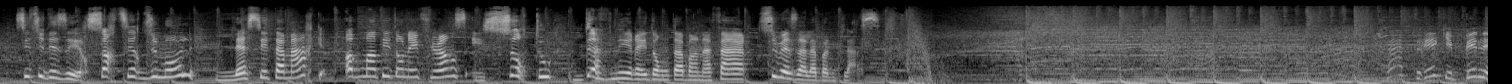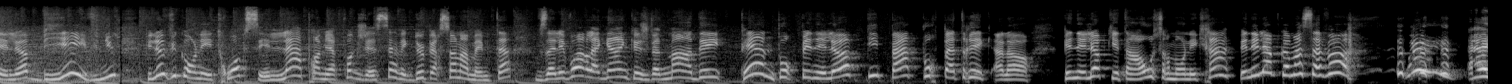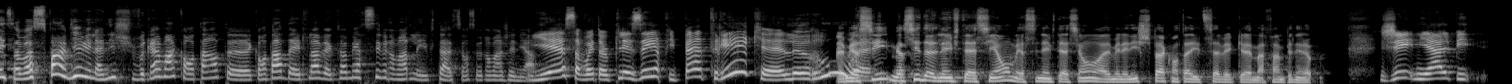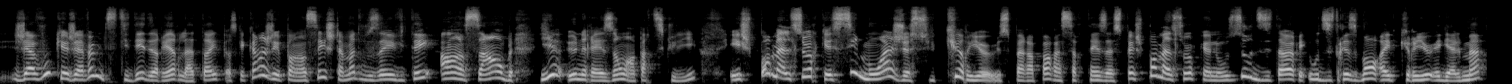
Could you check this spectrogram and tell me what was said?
Si tu désires sortir du moule, laisser ta marque, augmenter ton influence et surtout devenir indomptable en affaires, tu es à la bonne place. Patrick et Pénélope, bienvenue. Puis là, vu qu'on est trois, c'est la première fois que j'essaie avec deux personnes en même temps, vous allez voir la gang que je vais demander Pen pour Pénélope, puis Pat pour Patrick. Alors, Pénélope qui est en haut sur mon écran. Pénélope, comment ça va? Oui! Hey, ça va super bien, Mélanie. Je suis vraiment contente, euh, contente d'être là avec toi. Merci vraiment de l'invitation. C'est vraiment génial. Yes, ça va être un plaisir. Puis Patrick euh, Leroux. Ben, merci, merci de l'invitation. Merci de l'invitation, euh, Mélanie. Je suis super content d'être ici avec ma femme Pénélope. Génial. Puis j'avoue que j'avais une petite idée derrière la tête parce que quand j'ai pensé justement de vous inviter ensemble, il y a une raison en particulier. Et je suis pas mal sûre que si moi je suis curieuse par rapport à certains aspects, je suis pas mal sûre que nos auditeurs et auditrices vont être curieux également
